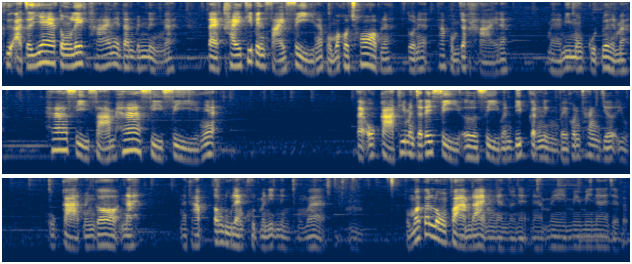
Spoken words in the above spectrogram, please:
คืออาจจะแย่ตรงเลขท้ายเนี่ยดันเป็นหนึ่งนะ แต่ใครที่เป็นสายสี่นะ ผมว่าเขาชอบนะ ตัวเนี้ยถ้าผมจะขายนะแหมมีมงกุฎด้วยเห็นไหมห้าสี่สามห้าสี่สี่อย่างเงี้ยแต่โอกาสที่มันจะได้สี่เออสี่มันดิฟกันหนึ่งไปค่อนข้างเยอะอยู่ โอกาสมันก็นะนะครับ ต้องดูแรงขุดมานิดนึงผมว่าผมว่าก็ลงฟาร์มได้เหมือนกันตัวเนี้ยนะไม่ไม่ไม่น่าจะแบบ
